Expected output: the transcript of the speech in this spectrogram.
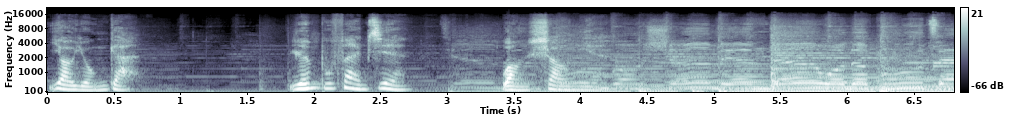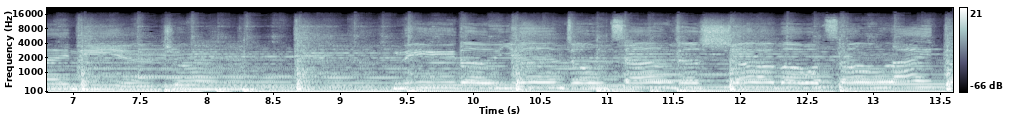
要勇敢，人不犯贱，枉少年。你的眼中藏着什么？我从来都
